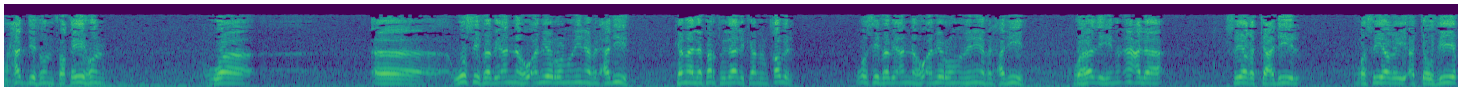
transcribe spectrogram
محدث فقيه و آه، وصف بأنه أمير المؤمنين في الحديث كما ذكرت ذلك من قبل وصف بأنه أمير المؤمنين في الحديث وهذه من أعلى صيغ التعديل وصيغ التوثيق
